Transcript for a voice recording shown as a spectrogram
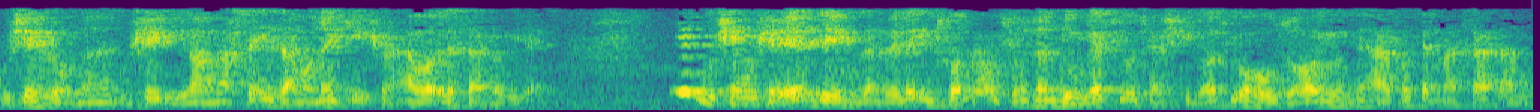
گوشه لبنان گوشه ایران مثلا این زمانایی که ایشون اوایل صفوی است یه گوشه موشه عده بودن ولی اینطور نبود که مثلا دولتی و تشکیلاتی و حوزه و این حرفا که مطرح نبود.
